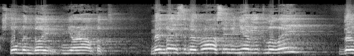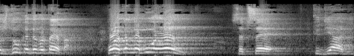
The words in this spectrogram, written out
Kështu mendojnë injorantët, mendojnë se me vrasjen e njerëzve të mëdhenj do të zhduket e vërteta. Por kanë gabuar rëndë, sepse ky djalë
